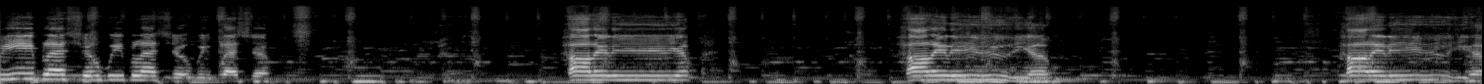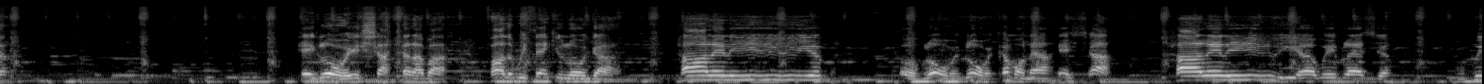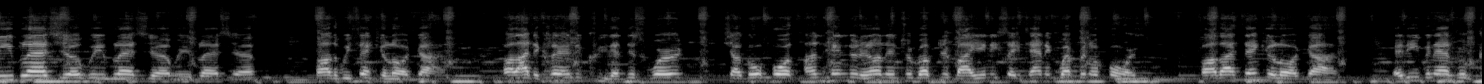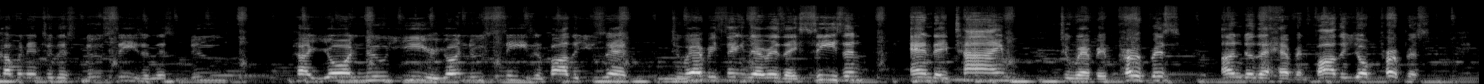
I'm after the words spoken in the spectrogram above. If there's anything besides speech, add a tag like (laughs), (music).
We bless you, we bless you, we bless you. Hallelujah. Hallelujah. Hallelujah. Hey, glory. Father, we thank you, Lord God. Hallelujah. Oh, glory, glory. Come on now. Hallelujah. We bless you. We bless you. We bless you. We bless you. Father, we thank you, Lord God. Father, I declare and decree that this word shall go forth unhindered and uninterrupted by any satanic weapon or force. Father, I thank you, Lord God, that even as we're coming into this new season, this new uh, your new year, your new season. Father, you said to everything there is a season and a time to every purpose under the heaven. Father, your purpose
